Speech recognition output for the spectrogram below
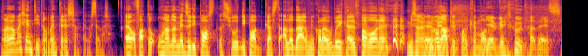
Non l'avevo mai sentito, ma è interessante questa cosa. Eh, ho fatto un anno e mezzo di, post, su, di podcast a lodarmi con la rubrica del pavone, mi sarei imbrodato in qualche modo. Mi è venuta adesso.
